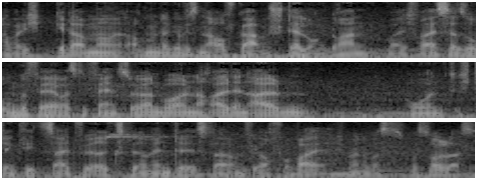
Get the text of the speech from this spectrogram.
Aber ich gehe da immer auch mit einer gewissen Aufgabenstellung dran, weil ich weiß ja so ungefähr, was die Fans hören wollen nach all den Alben. Und ich denke, die Zeit für Experimente ist da irgendwie auch vorbei. Ich meine, was, was soll das?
